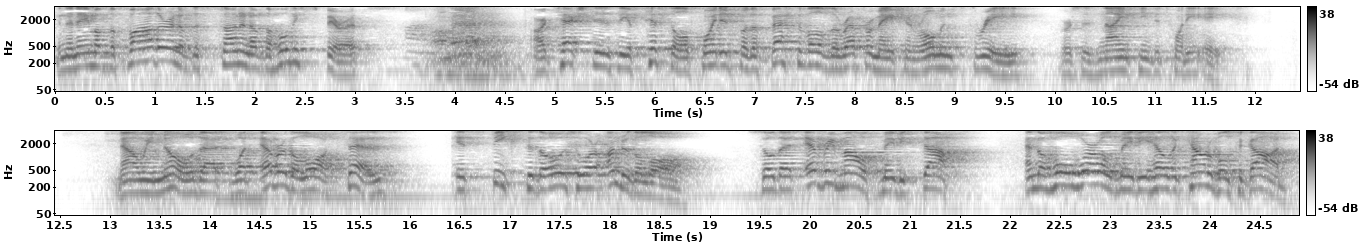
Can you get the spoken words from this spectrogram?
In the name of the Father, and of the Son, and of the Holy Spirit. Amen. Our text is the epistle appointed for the festival of the Reformation, Romans 3, verses 19 to 28. Now we know that whatever the law says, it speaks to those who are under the law, so that every mouth may be stopped, and the whole world may be held accountable to God.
